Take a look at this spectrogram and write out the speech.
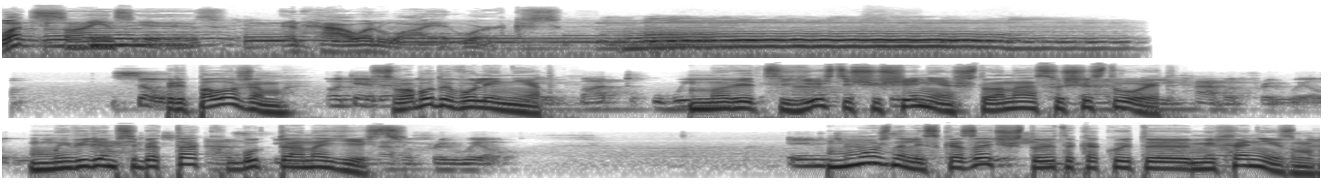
what science is and how and why it works. Предположим, свободы воли нет. Но ведь есть ощущение, что она существует. Мы ведем себя так, будто она есть. Можно ли сказать, что это какой-то механизм,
